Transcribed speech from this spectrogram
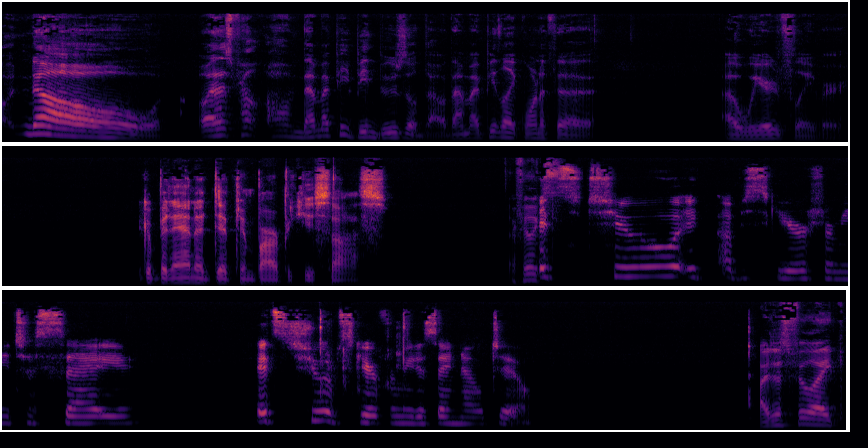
Oh, no. Oh, that's probably. Oh, that might be Bean Boozled though. That might be like one of the a weird flavor. Like a banana dipped in barbecue sauce. I feel like It's too obscure for me to say. It's too obscure for me to say no to. I just feel like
